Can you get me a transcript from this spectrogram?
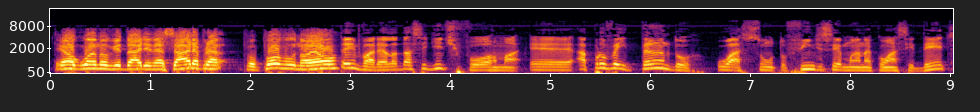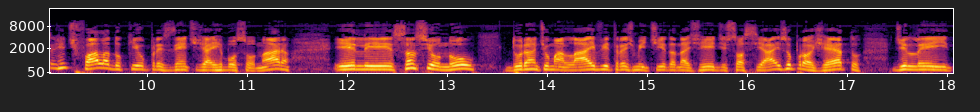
Tem alguma novidade nessa área para o povo, Noel? Tem, Varela, da seguinte forma, é, aproveitando o assunto fim de semana com acidentes, a gente fala do que o presidente Jair Bolsonaro, ele sancionou durante uma live transmitida nas redes sociais o projeto de lei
